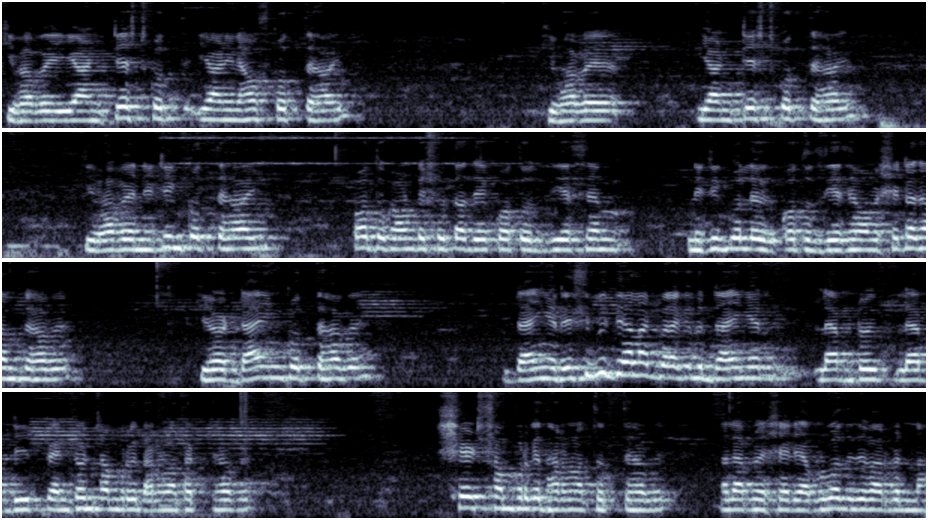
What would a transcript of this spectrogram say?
কীভাবে ইয়ার্ন টেস্ট করতে ইয়ার্ন ইনহাউস করতে হয়, কীভাবে ইয়ার্ন টেস্ট করতে হয়, কীভাবে নিটিং করতে হয়, কত কাউন্টে সুতা দিয়ে কত জিএসএম নিটিং করলে কত জিএসএম হবে সেটা জানতে হবে, কীভাবে ডাইং করতে হবে ডাইংয়ের রেসিপি দেওয়া লাগবে না, কিন্তু ডাইংয়ের ল্যাব ল্যাব ডিপ প্যান্টন সম্পর্কে ধারণা থাকতে হবে শেড সম্পর্কে ধারণা থাকতে হবে তাহলে আপনি শেড অ্যাপ্রুভাল দিতে পারবেন না।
